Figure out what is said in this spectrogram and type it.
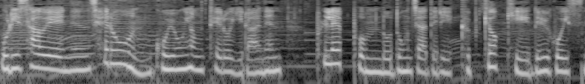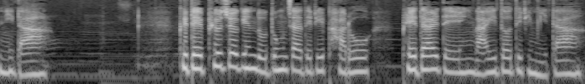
우리 사회에는 새로운 고용 형태로 일하는 플랫폼 노동자들이 급격히 늘고 있습니다. 그 대표적인 노동자들이 바로 배달 대행 라이더들입니다.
